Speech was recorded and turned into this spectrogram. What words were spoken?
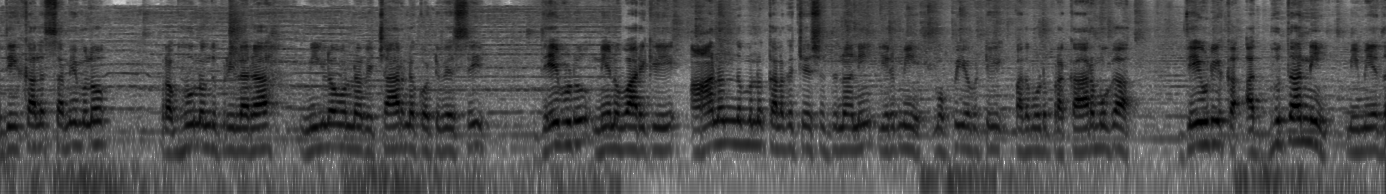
ఉదయకాల సమయంలో ప్రభు నందు ప్రియులరా మీలో ఉన్న విచారణ కొట్టివేసి దేవుడు నేను వారికి ఆనందమును కలగచేసుదునని ఇరిమి ముప్పై ఒకటి పదమూడు ప్రకారముగా దేవుడి యొక్క అద్భుతాన్ని మీ మీద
